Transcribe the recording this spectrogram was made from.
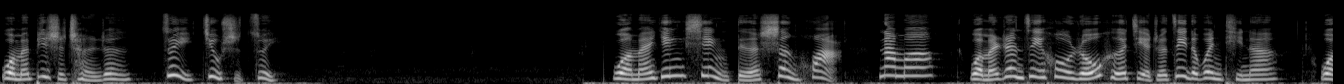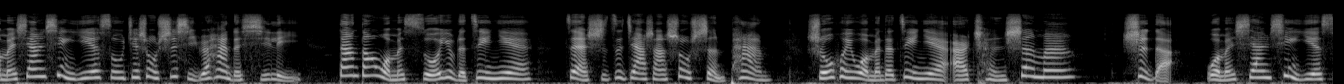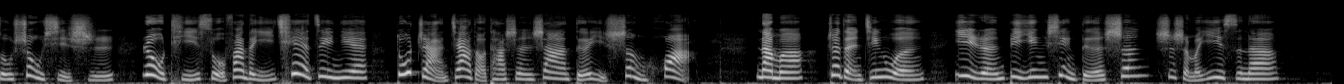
我们必须承认，罪就是罪。我们因信得圣化。那么，我们认罪后如何解决罪的问题呢？我们相信耶稣接受施洗约翰的洗礼，担当我们所有的罪孽，在十字架上受审判，赎回我们的罪孽而成圣吗？是的，我们相信耶稣受洗时，肉体所犯的一切罪孽都转嫁到他身上，得以圣化。那么，这等经文“一人必因信得生”是什么意思呢？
